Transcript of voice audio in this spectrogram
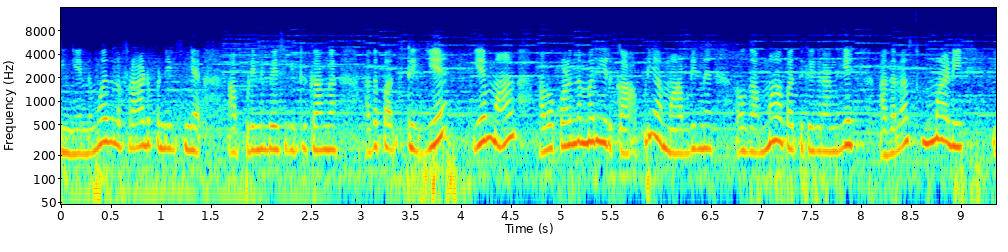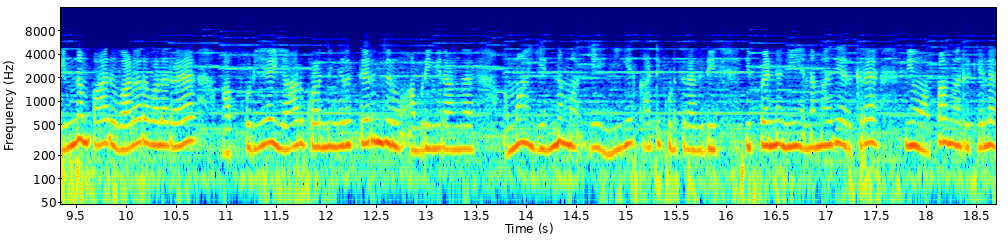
நீங்கள் என்னமோ இதில் ஃப்ராடு பண்ணியிருக்கீங்க அப்படின்னு பேசிக்கிட்டு இருக்காங்க. அதை பார்த்துட்டு ஏன்? ஏம்மா அவள் குழந்த மாதிரி இருக்கா? அப்படியாம்மா அப்படின்னு அவங்க அம்மாவை பார்த்து கேட்குறாங்க ஏ அதை அதெல்லாம் சும்மாடி இன்னும் பாரு வளர வளர அப்படியே யார் குழந்தைங்கிறது தெரிஞ்சிடும் அப்படிங்கிறாங்க. அம்மா என்னம்மா? ஏ நீயே காட்டி கொடுத்துறாதடி. இப்போ என்ன நீ என்ன மாதிரியா இருக்கிற? நீ உன் அப்பா மாதிரி இருக்கல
